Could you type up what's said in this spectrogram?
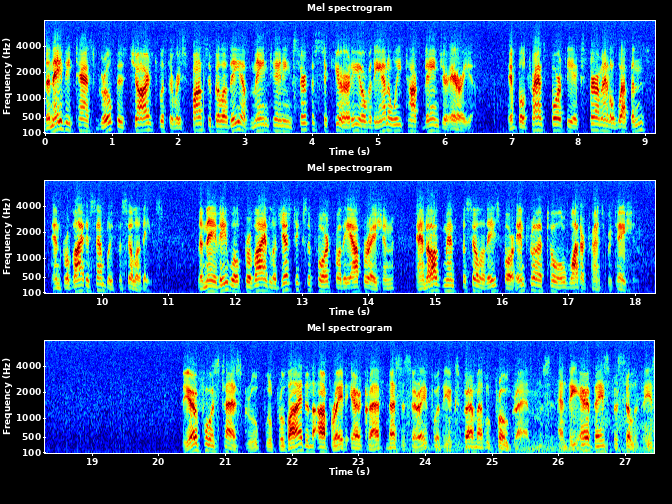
The Navy Task Group is charged with the responsibility of maintaining surface security over the Eniwetok danger area. It will transport the experimental weapons and provide assembly facilities. The Navy will provide logistic support for the operation and augment facilities for intra-atoll water transportation. The Air Force Task Group will provide and operate aircraft necessary for the experimental programs and the airbase facilities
